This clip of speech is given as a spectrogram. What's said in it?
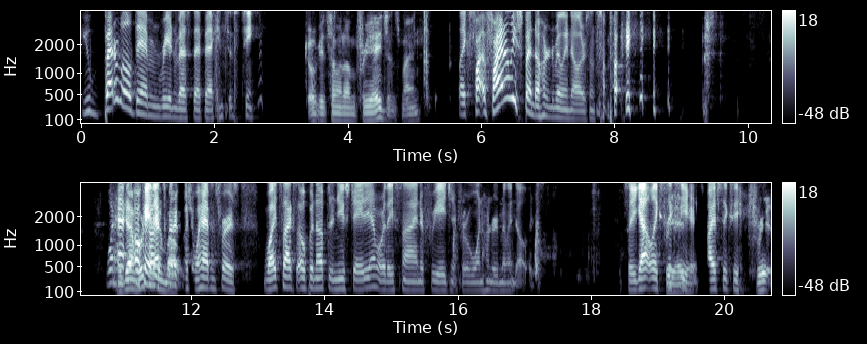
you better well damn reinvest that back into the team. Go get some of them free agents, man. Like, fi- finally spend a hundred million dollars on somebody. what happens? Okay, that's a better about- question. What happens first? White Sox open up their new stadium, or they sign a free agent for one hundred million dollars. So you got like Free six agent. years, five, six years. Free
